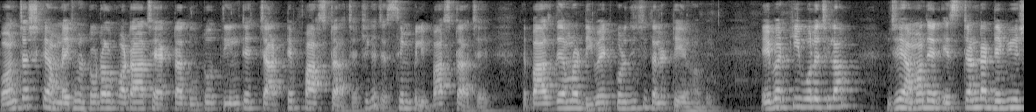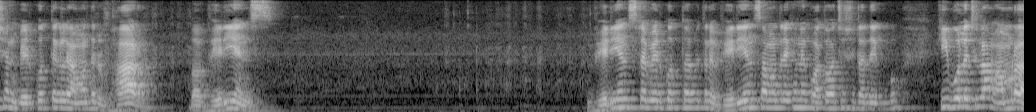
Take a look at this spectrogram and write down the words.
পঞ্চাশকে আমরা এখানে টোটাল কটা আছে? একটা, দুটো, তিনটে, চারটে, পাঁচটা আছে, ঠিক আছে? সিম্পলি পাঁচটা আছে। পাঁচ দিয়ে আমরা ডিভাইড করে দিচ্ছি, তাহলে টেন হবে। এবার কি বলেছিলাম? যে আমাদের স্ট্যান্ডার্ড ডেভিয়েশন বের করতে গেলে আমাদের ভার বা ভেরিয়েন্স ভেরিয়েন্সটা বের করতে হবে। তাহলে ভেরিয়েন্স আমাদের এখানে কত আছে সেটা দেখব। কি বলেছিলাম? আমরা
